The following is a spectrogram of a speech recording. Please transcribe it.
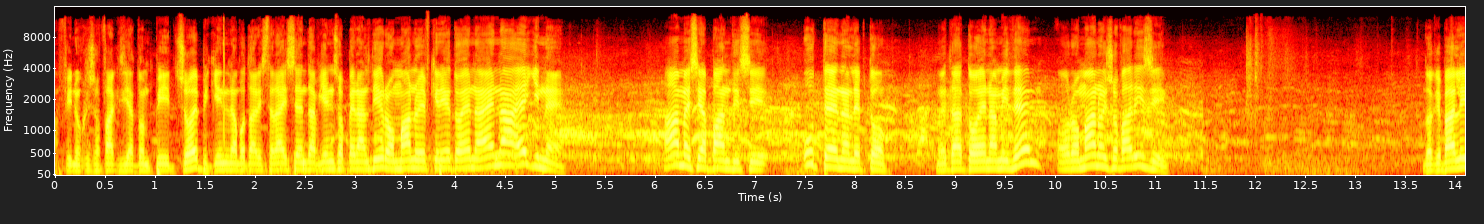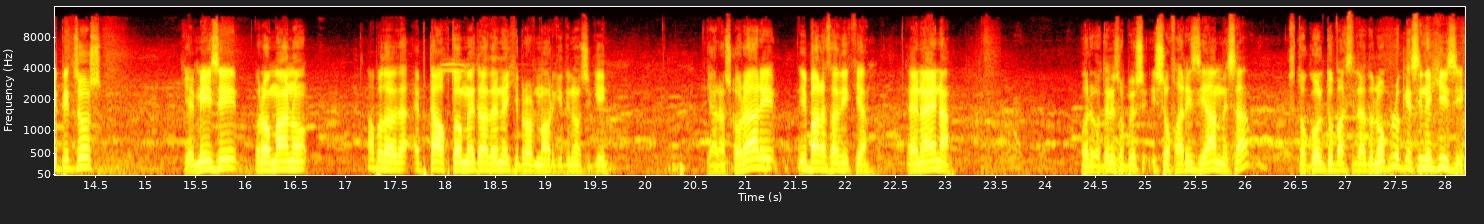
αφήνει ο Χρυσοφάκης για τον Πίτσο. Επικίνδυνα από τα αριστερά η Σέντα βγαίνει στο πέναλτι. Ρωμάνο η ευκαιρία το 1-1. Έγινε. Άμεση απάντηση. Ούτε ένα λεπτό. Μετά το 1-0 ο Ρωμάνο ισοφαρίζει. Εδώ και πάλι Πίτσος. Γεμίζει. Ρωμάνο από τα 7-8 μέτρα δεν έχει πρόβλημα ο Αργεντινός εκεί. Για να σκοράρει η μπάρα στα δίχτυα. 1-1. Ο Εργοτέλης ο οποίος ισοφαρίζει άμεσα στον γκολ του Βασιλαντονόπουλου και συνεχίζει.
